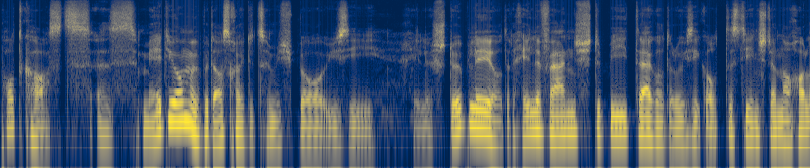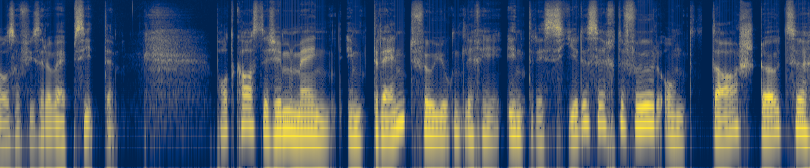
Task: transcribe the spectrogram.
Podcasts, ein Medium, über das könnt ihr zum Beispiel auch unsere Killerstübli oder Killerfensterbeiträge oder unsere Gottesdienste nachhören auf unserer Webseite. Podcast ist immer mehr im Trend. Viele Jugendliche interessieren sich dafür und da stellt sich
